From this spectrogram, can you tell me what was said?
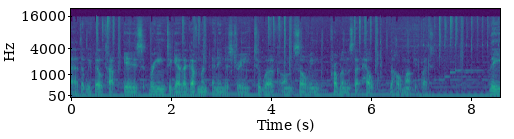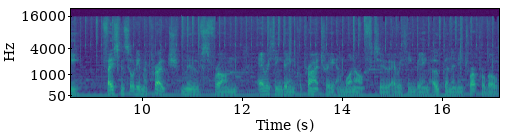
uh, that we've built up is bringing together government and industry to work on solving problems that help the whole marketplace. The FACE Consortium approach moves from everything being proprietary and one-off to everything being open and interoperable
